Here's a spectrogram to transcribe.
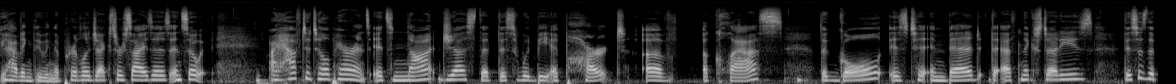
having doing the privilege exercises. And so I have to tell parents it's not just that this would be a part of a class. The goal is to embed the ethnic studies. This is the,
